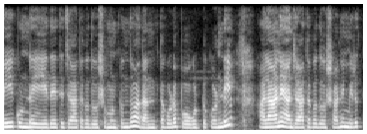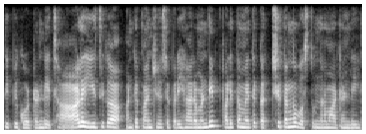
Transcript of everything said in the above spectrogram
మీకుండే ఏదైతే జాతక దోషం ఉంటుందో అదంతా కూడా పోగొట్టుకోండి. అలానే ఆ జాతక దోషాన్ని మీరు తిప్పికొట్టండి. చాలా ఈజీగా అంటే పనిచేసే పరిహారం అండి. ఫలితం అయితే ఖచ్చితంగా వస్తుందన్నమాట అండి.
